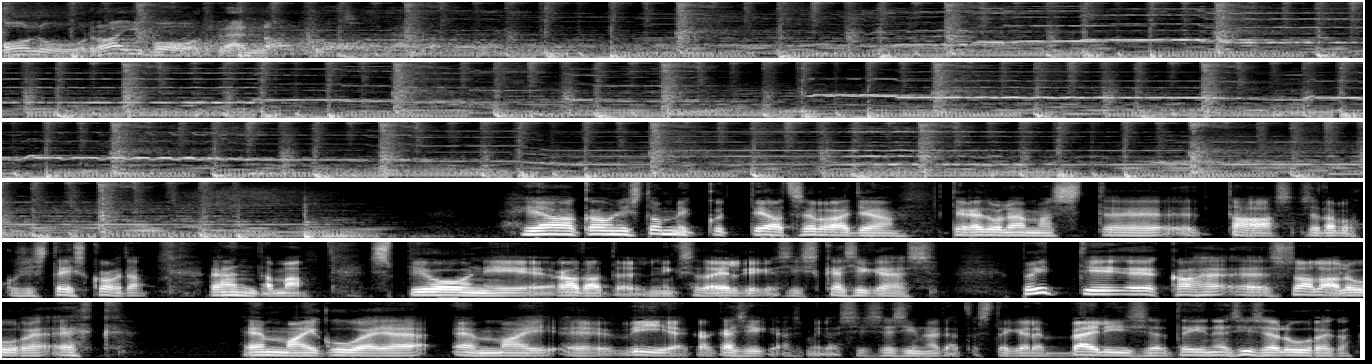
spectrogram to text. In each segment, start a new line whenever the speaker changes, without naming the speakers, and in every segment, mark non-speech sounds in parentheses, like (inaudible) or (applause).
onu Raivo Rännakut
ja kaunist hommikut, head sõbrad ja tere tulemast eh, taas, sedapuhku siis teist korda, rändama spiooniradadel ning seda eelkõige siis käsikäes Briti eh, kahe eh, salaluure ehk MI6 ja MI5-ga käsikäes, millest siis esimene teatas tegeleb välis- ja teine siseluurega.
